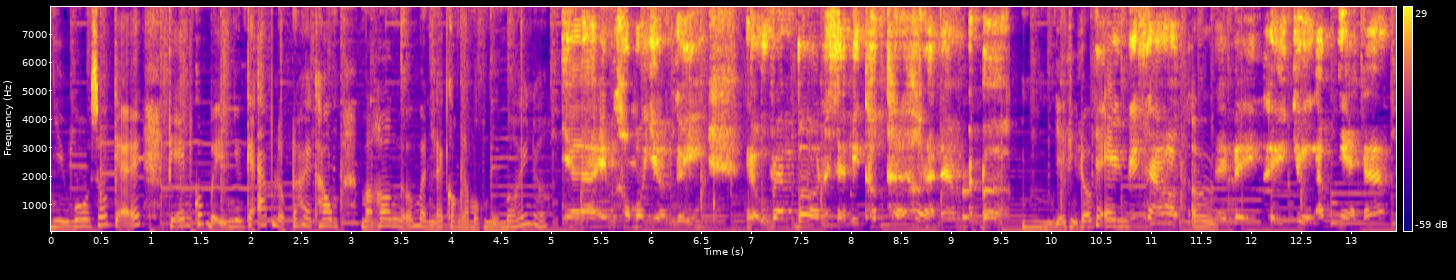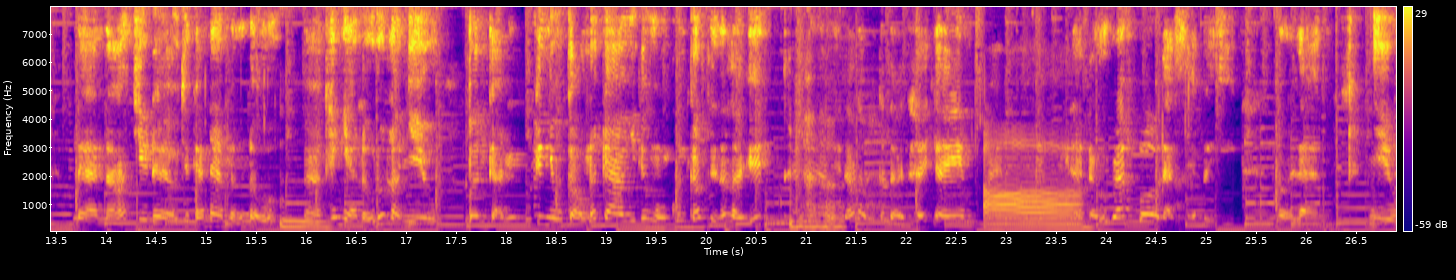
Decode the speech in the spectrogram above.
nhiều vô số kể. Thì em có bị những cái áp lực đó hay không? Mà hơn nữa mình lại còn là một người mới nữa. Dạ em không bao giờ nghĩ nữ rapper nó sẽ bị thất thế hơn là nam rapper. Ừ, vậy thì đối với em biết sao không? Ừ. Tại vì thị trường âm nhạc á là nó chia đều cho cả nam lẫn nữ. Ừ. và khán giả nữ rất là nhiều bên cạnh cái nhu cầu nó cao nhưng cái nguồn cung cấp thì nó lại ít. Thì đó là một cái lợi thế cho em. À, là nữ rapper là sẽ bị gọi là nhiều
